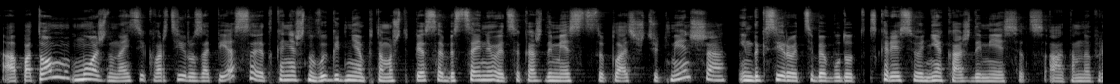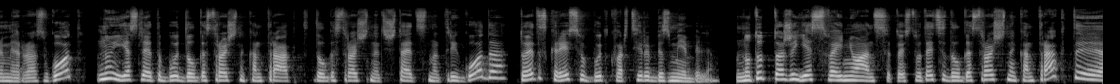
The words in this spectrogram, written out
А потом можно найти квартиру за песо. Это, конечно, выгоднее, потому что песо обесценивается, каждый месяц ты платишь чуть меньше. Индексировать тебя будут, скорее всего, не каждый месяц, а там, например, раз в год. Ну и если это будет долгосрочный контракт, долгосрочно это считается на три года, то это, скорее всего, будет квартира без мебели. Но тут тоже есть свои нюансы. То есть вот эти долгосрочные контракты,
